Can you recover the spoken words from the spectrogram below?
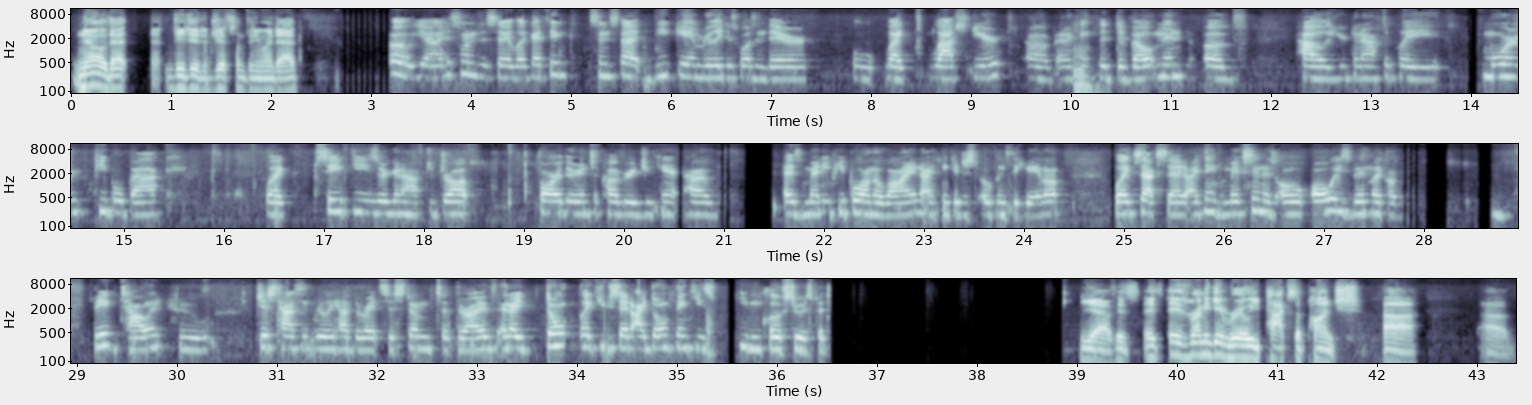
no, that VJ, did you have something you wanted to add? Oh yeah, I just wanted to say, like, I think since that deep game really just wasn't there, like last year, um, and I think the development of how you're gonna have to play more people back, like safeties are gonna have to drop farther into coverage. You can't have as many people on the line. I think it just opens the game up. Like Zach said, I think Mixon has all, always been like a big talent who just hasn't really had the right system to thrive. And I don't, like you said, I don't think he's even close to his potential. Yeah, his his, his running game really packs a punch. Uh, uh,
